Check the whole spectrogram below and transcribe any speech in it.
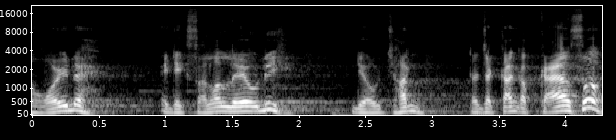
น้อยนะไอเด็กสารเลวนี่ เดี๋ยวฉัน จะจัดการกับแกซะ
